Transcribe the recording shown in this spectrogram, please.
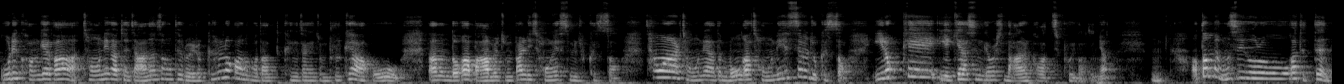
우리 관계가 정리가 되지 않은 상태로 이렇게 흘러가는 거 나 굉장히 좀 불쾌하고 나는 너가 마음을 좀 빨리 정했으면 좋겠어. 상황 을 정리하든 뭔가 정리했으면 좋겠어. 이렇게 얘기하시는 게 훨씬 나을 것 같이 보이거든요. 음, 어떤 방식으로가 됐든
